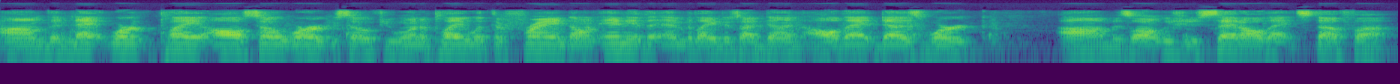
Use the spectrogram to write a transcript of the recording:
Um, the network play also works. So if you want to play with a friend on any of the emulators I've done, all that does work um, as long as you set all that stuff up.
